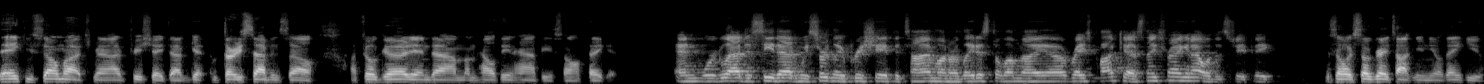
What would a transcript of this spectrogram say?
Thank you so much, man. I appreciate that. I'm, getting, I'm 37, so I feel good and um, I'm healthy and happy, so I'll take it. And we're glad to see that. And we certainly appreciate the time on our latest alumni uh, Rays podcast. Thanks for hanging out with us, JP. It's always so great talking to you, Neil. Thank you.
